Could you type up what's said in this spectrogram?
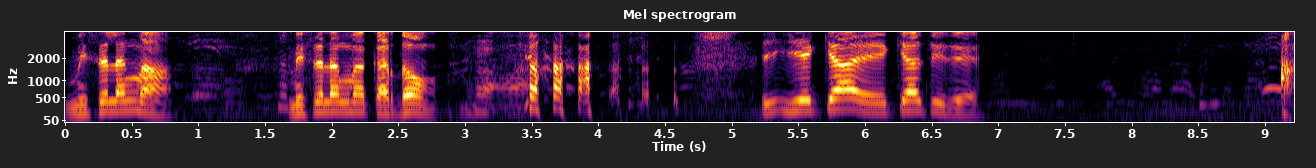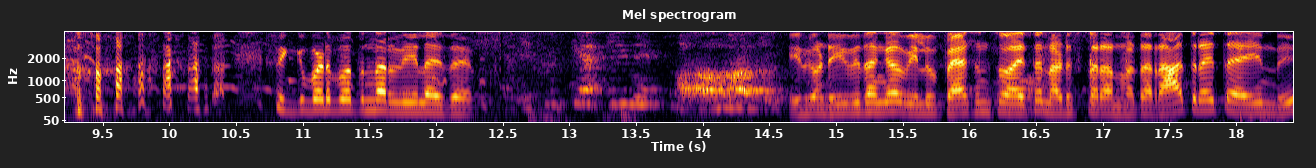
मिसेलंगमा मिसेलंगमा करदम ये क्या है क्या चीज है సిగ్గుపడిపోతున్నారు వీలైతే ఇదిగోండి ఈ విధంగా వీళ్ళు ఫ్యాషన్ షో అయితే నడుస్తారు అనమాట రాత్రి అయితే అయింది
